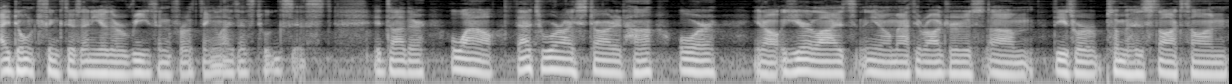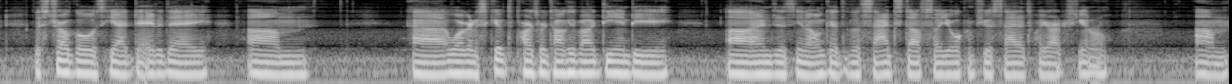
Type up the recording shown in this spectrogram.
I don't think there's any other reason for a thing like this to exist. It's either, wow, that's where I started, huh? Or, you know, here lies, you know, Matthew Rogers. Um, these were some of his thoughts on the struggles he had day to day. Um, uh, we're gonna skip the parts where we're talking about D and D uh, and just you know get to the sad stuff so you will confuse sad. That's why you're at a funeral. Um,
